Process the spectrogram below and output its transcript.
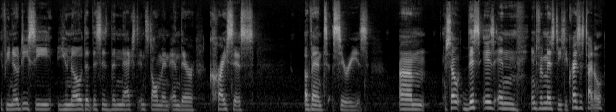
If you know DC, you know that this is the next installment in their Crisis event series. Um, so this is an infamous DC Crisis title,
